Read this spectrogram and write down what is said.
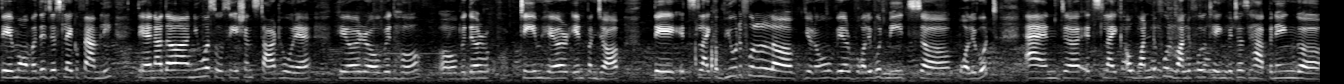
ਤੇ Muhammad is just like a family ਤੇ ਇਹਨਾਂ ਦਾ ਨਿਊ ਐਸੋਸੀਏਸ਼ਨ ਸਟਾਰਟ ਹੋ ਰਿਹਾ ਹੈ here with her with their team here in Punjab they it's like a beautiful uh, you know where bollywood meets uh, bollywood. And uh, it's like a wonderful wonderful thing which is happening uh,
